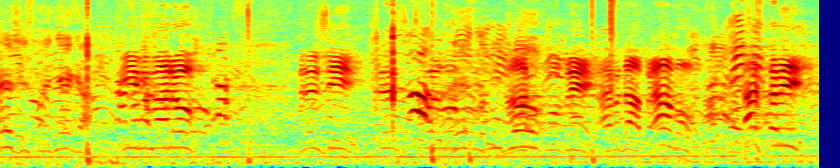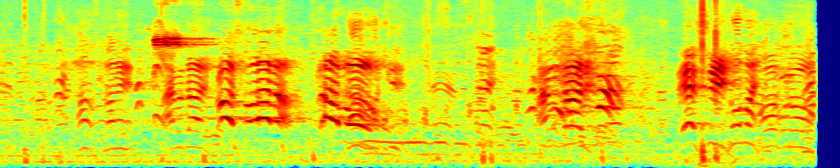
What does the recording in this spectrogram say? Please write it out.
Beži njega! Fino, Maro. Drži, drži. Tako, bre. Ajmo da, bravo. Nastavi. Ajmo dalje. Prošlo, Lana. Bravo. Ajmo dalje. Reši. Dobro.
